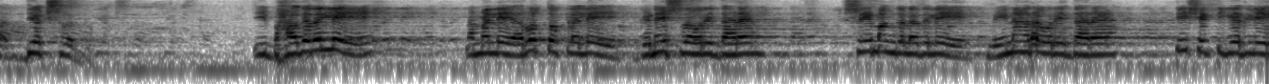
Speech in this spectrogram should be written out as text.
ಅಧ್ಯಕ್ಷರದ್ದು. ಈ ಭಾಗದಲ್ಲಿ ನಮ್ಮಲ್ಲಿ ಅರವತ್ತೊಕ್ಕಳಲ್ಲಿ ಗಣೇಶ್ರವರಿದ್ದಾರೆ. ಶ್ರೀಮಂಗಲದಲ್ಲಿ ಮೀನಾರವರಿದ್ದಾರೆ. ಟಿ ಶೆಟ್ಟಿಗೆಯಲ್ಲಿ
